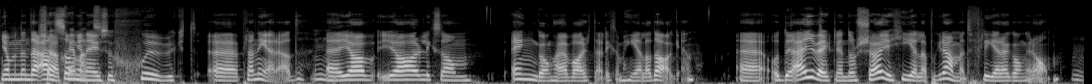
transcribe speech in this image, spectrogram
Ja men den där Körschemat. allsången är ju så sjukt eh, planerad. Mm. Eh, jag, jag har liksom, en gång har jag varit där liksom hela dagen. Eh, och det är ju verkligen, de kör ju hela programmet flera gånger om. Mm.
